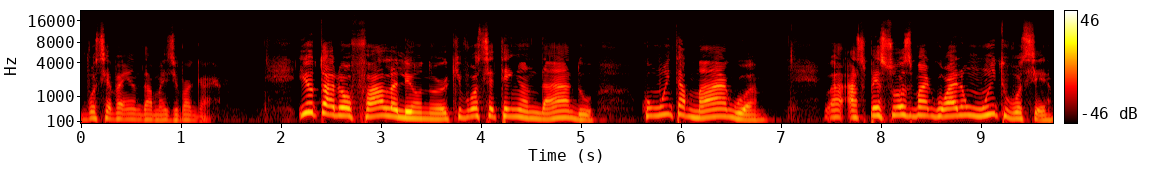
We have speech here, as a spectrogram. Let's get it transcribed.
você vai andar mais devagar. E o tarot fala, Leonor, que você tem andado com muita mágoa. As pessoas magoaram muito você.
